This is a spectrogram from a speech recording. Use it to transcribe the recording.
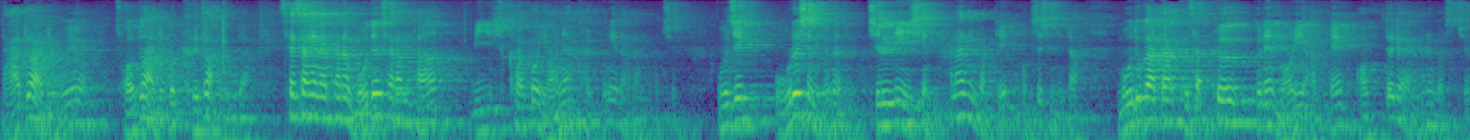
나도 아니고요. 저도 아니고 그도 아닙니다. 세상에 나타난 모든 사람 다 미숙하고 연약할 뿐이다라는 거죠. 오직 오르신 분은 진리이신 하나님밖에 없으십니다. 모두가 다 그, 그 분의 머리 앞에 엎드려야 하는 것이죠.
